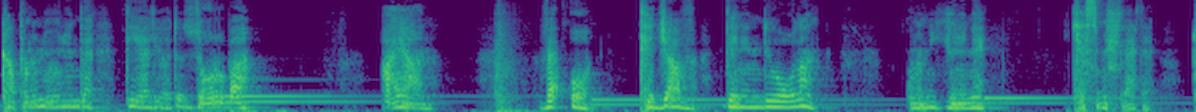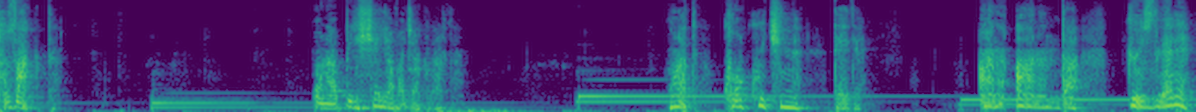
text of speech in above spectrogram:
kapının önünde diyeliyordu. Zorba, ayağın ve o tecav denildiği olan onun yönünü kesmişlerdi. Tuzaktı. Ona bir şey yapacaklardı. Murat korku içindeydi. An anında gözleri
